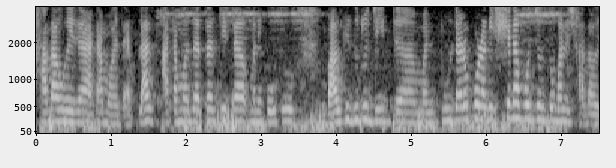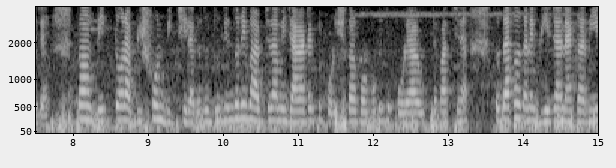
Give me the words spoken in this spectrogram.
সাদা হয়ে যায় আটা ময়দায়। প্লাস আটা ময়দাটা যেটা মানে কৌটো, বালতি দুটো যে মানে টুলটার ওপর আগে সেটা পর্যন্ত মানে সাদা হয়ে যায়। তো দেখতেও না ভীষণ বিচ্ছি লাগে। তো দুদিন ধরেই ভাবছিলাম এই জায়গাটা একটু পরিষ্কার করব, কিন্তু করে আর উঠতে পারছি না। তো দেখো এখানে ভেজা ন্যাকড়া দিয়ে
